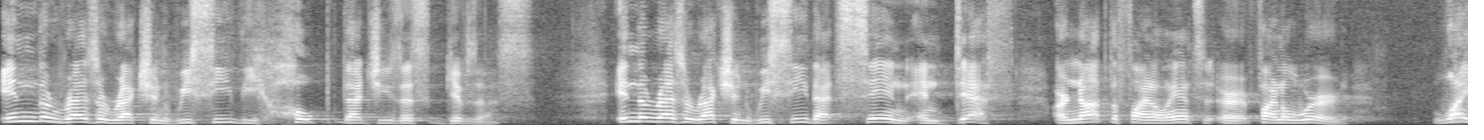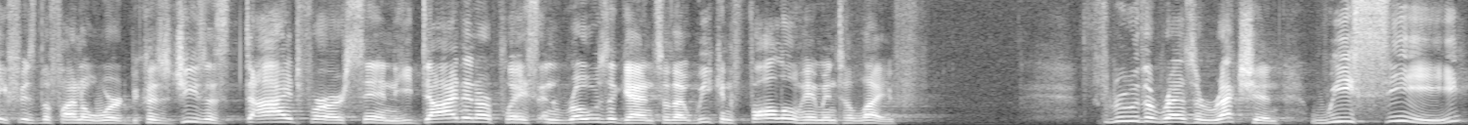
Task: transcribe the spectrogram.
In the resurrection, we see the hope that Jesus gives us. In the resurrection, we see that sin and death are not the final answer or final word, Life is the final word because Jesus died for our sin. He died in our place and rose again so that we can follow him into life. Through the resurrection, we see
